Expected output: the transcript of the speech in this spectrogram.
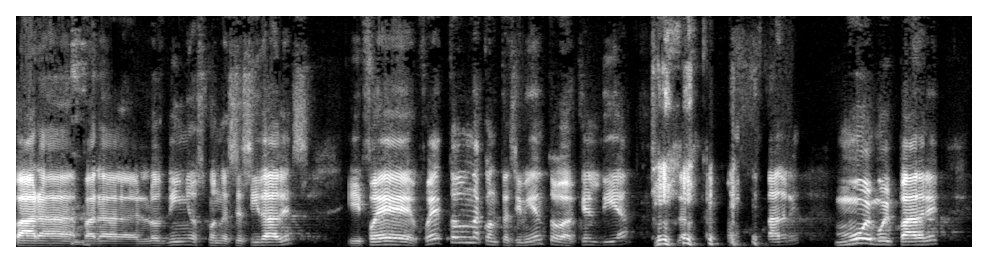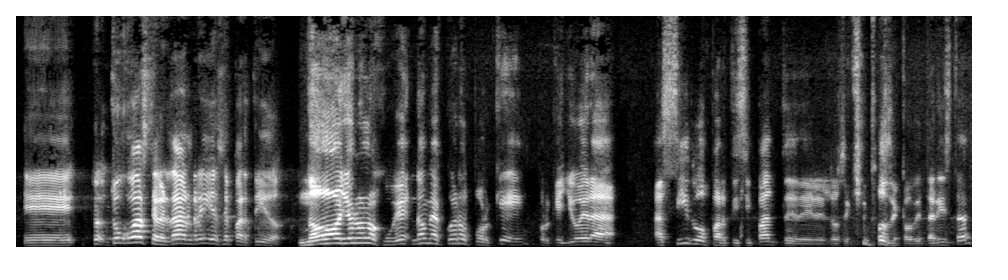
para, para los niños con necesidades. Y fue, fue todo un acontecimiento aquel día. Muy padre, muy, muy padre. Eh, ¿tú, jugaste, ¿verdad, Henry, ese partido? No, yo no lo jugué, no me acuerdo por qué, porque yo era asiduo participante de los equipos de comentaristas,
